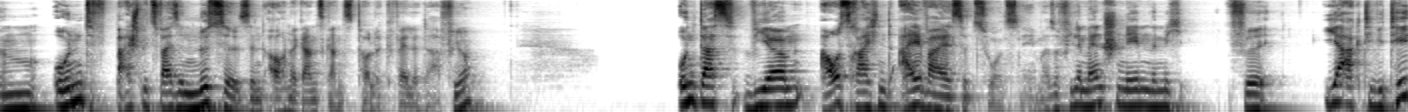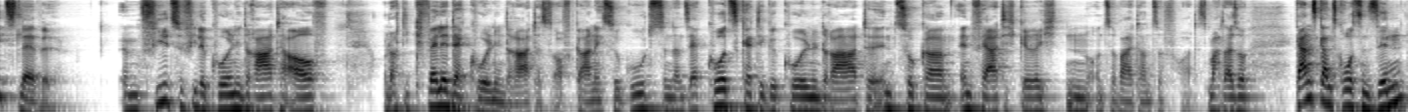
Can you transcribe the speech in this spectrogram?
Ähm, und beispielsweise Nüsse sind auch eine ganz, ganz tolle Quelle dafür. Und dass wir ausreichend Eiweiße zu uns nehmen. Also viele Menschen nehmen nämlich für ihr Aktivitätslevel ähm, viel zu viele Kohlenhydrate auf und auch die Quelle der Kohlenhydrate ist oft gar nicht so gut. Es sind dann sehr kurzkettige Kohlenhydrate in Zucker, in Fertiggerichten und so weiter und so fort. Es macht also ganz, ganz großen Sinn,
